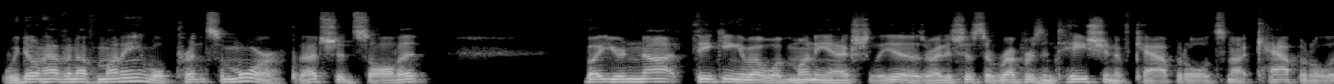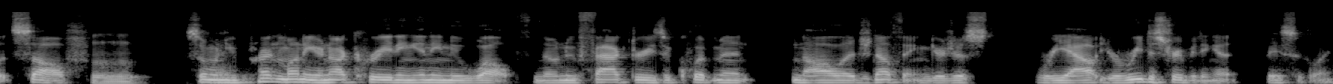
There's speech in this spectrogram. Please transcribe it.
we don't have enough money, we'll print some more. That should solve it. But you're not thinking about what money actually is, right? It's just a representation of capital. It's not capital itself. Mhm. So when you print money, you're not creating any new wealth, no new factories, equipment, knowledge, nothing. You're just real you're redistributing it basically.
